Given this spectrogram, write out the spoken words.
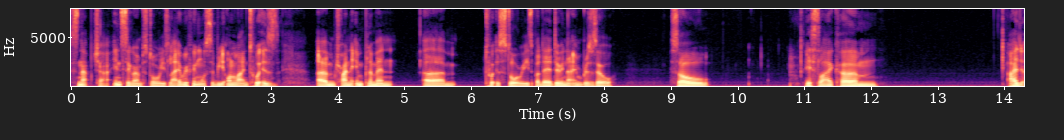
Snapchat, Instagram stories. Like everything wants to be online. Twitter's um trying to implement um Twitter stories, but they're doing that in Brazil. So it's like um I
